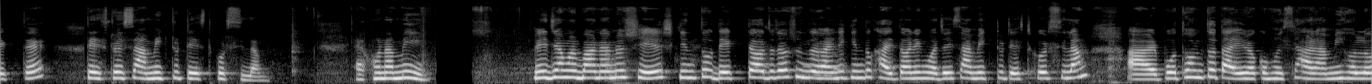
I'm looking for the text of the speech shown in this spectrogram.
দেখতে। টেস্ট হয়েছে, আমি একটু টেস্ট করছিলাম। এখন আমি এই যে আমার বানানো শেষ, কিন্তু দেখতে অতটাও সুন্দর হয়নি, কিন্তু খাইতে অনেক মজা হয়েছে, আমি একটু টেস্ট করছিলাম। আর প্রথম তো তাই এরকম হয়েছে, আর আমি হলো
